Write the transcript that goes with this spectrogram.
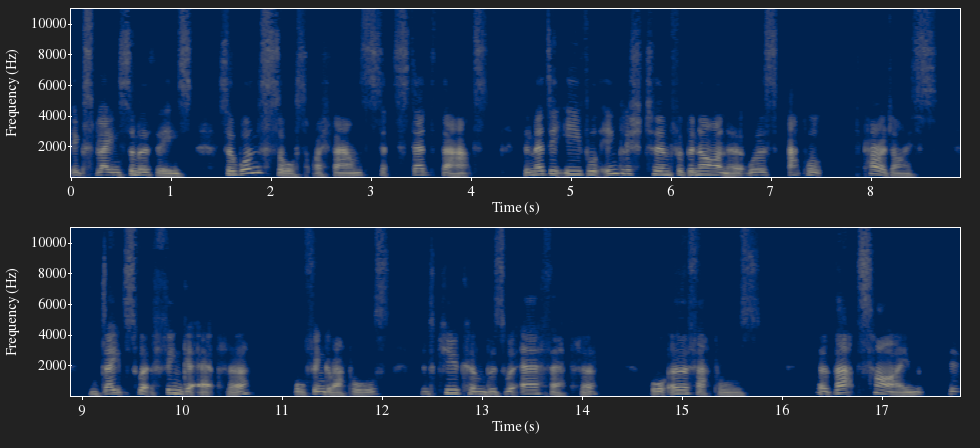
explain some of these. So one source I found said that the medieval English term for banana was apple paradise. Dates were finger epler or finger apples, and cucumbers were earth earthapple or earth apples. At that time, the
